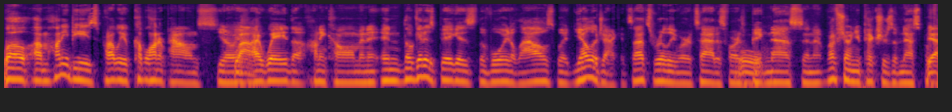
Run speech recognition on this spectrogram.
well, um, honeybees probably a couple hundred pounds. You know, Wow. I weigh the honeycomb, and it, and they'll get as big as the void allows. But yellow jackets, that's really where it's at as far as Ooh. big nests. And I've shown you pictures of nests Yeah.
